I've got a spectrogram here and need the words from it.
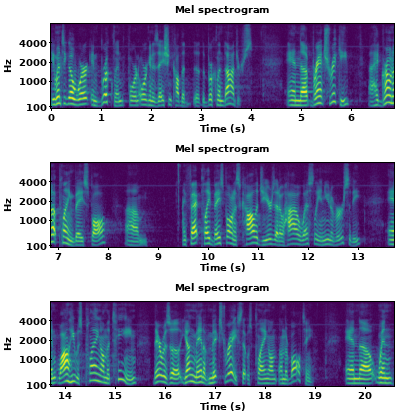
he went to go work in Brooklyn for an organization called the, the, the Brooklyn Dodgers. And uh, Branch Rickey uh, had grown up playing baseball. Um, in fact, played baseball in his college years at Ohio Wesleyan University. And while he was playing on the team, there was a young man of mixed race that was playing on, on their ball team. And uh, when,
